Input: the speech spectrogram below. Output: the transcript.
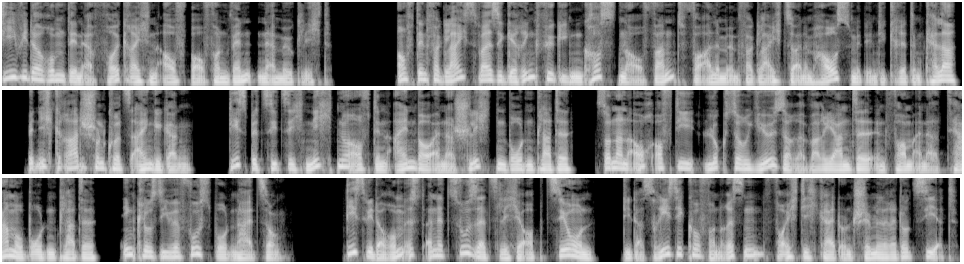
die wiederum den erfolgreichen Aufbau von Wänden ermöglicht. Auf den vergleichsweise geringfügigen Kostenaufwand, vor allem im Vergleich zu einem Haus mit integriertem Keller, bin ich gerade schon kurz eingegangen. Dies bezieht sich nicht nur auf den Einbau einer schlichten Bodenplatte, sondern auch auf die luxuriösere Variante in Form einer Thermobodenplatte inklusive Fußbodenheizung. Dies wiederum ist eine zusätzliche Option, die das Risiko von Rissen, Feuchtigkeit und Schimmel reduziert.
